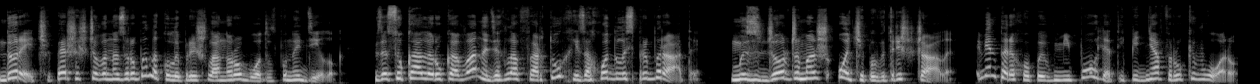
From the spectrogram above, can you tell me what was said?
До речі, перше, що вона зробила, коли прийшла на роботу в понеділок, засукала рукава, надягла фартух і заходилась прибирати. Ми з Джорджем аж очі повитріщали. Він перехопив мій погляд і підняв руки вгору.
